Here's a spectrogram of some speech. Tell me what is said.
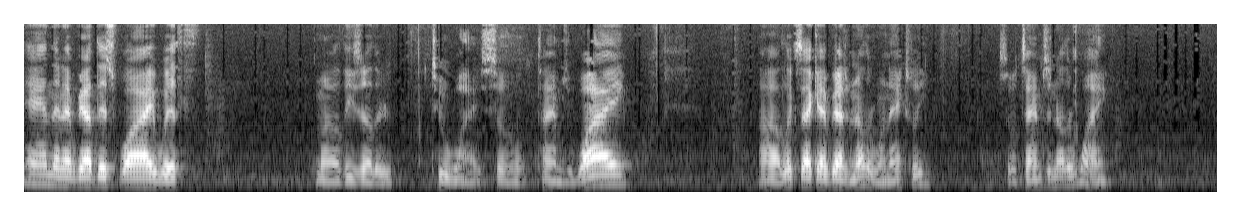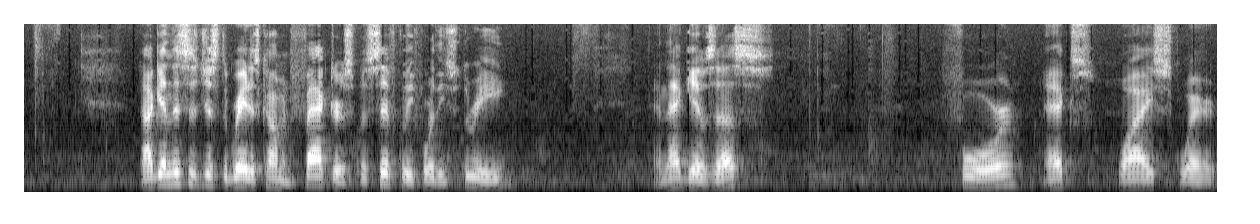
And then I've got this y with, well, these other two y's. So times y. Uh, looks like I've got another one actually. So times another y. Now again, this is just the greatest common factor specifically for these three. And that gives us 4xy squared.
